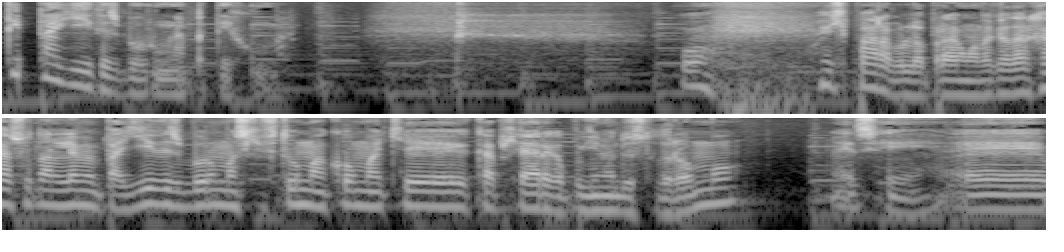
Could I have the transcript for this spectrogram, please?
Τι παγίδες μπορούμε να πετύχουμε; Ω, έχει πάρα πολλά πράγματα. Καταρχάς, όταν λέμε παγίδες, μπορούμε να σκεφτούμε ακόμα και κάποια έργα που γίνονται στον δρόμο. Έτσι. Ε,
